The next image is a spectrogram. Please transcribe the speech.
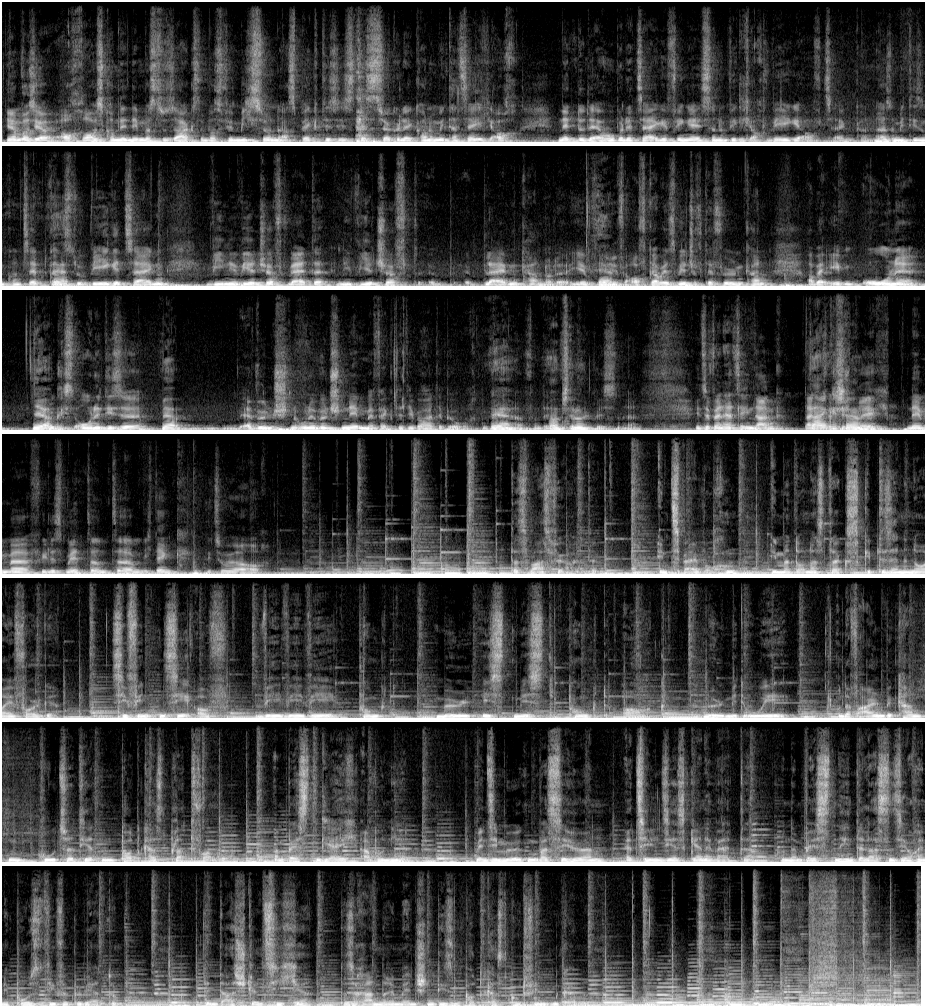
Ja, und was ja auch rauskommt in dem, was du sagst und was für mich so ein Aspekt ist, ist, dass Circular Economy tatsächlich auch nicht nur der erhobene Zeigefinger ist, sondern wirklich auch Wege aufzeigen kann. Also mit diesem Konzept kannst ja. du Wege zeigen, wie eine Wirtschaft weiter eine Wirtschaft äh, bleiben kann oder ihre ja. Aufgabe als Wirtschaft erfüllen kann, aber eben ohne, ja. möglichst ohne diese erwünschten, unerwünschten Nebeneffekte, die wir heute beobachten können, von denen absolut. wir wissen. Insofern herzlichen Dank. Danke Dankeschön. fürs Gespräch. Nehmen äh, vieles mit und ähm, ich denke, die Zuhörer auch. Das war's für heute. In zwei Wochen, immer donnerstags, gibt es eine neue Folge. Sie finden sie auf www.müllistmist.org. Müll mit UE. Und auf allen bekannten, gut sortierten Podcast-Plattformen. Am besten gleich abonnieren. Wenn Sie mögen, was Sie hören, erzählen Sie es gerne weiter. Und am besten hinterlassen Sie auch eine positive Bewertung. Denn das stellt sicher, dass auch andere Menschen diesen Podcast gut finden können.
